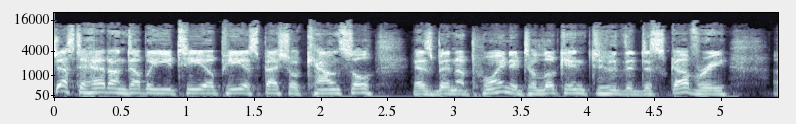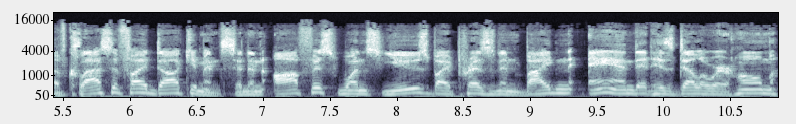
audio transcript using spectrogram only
Just ahead on WTOP, a special counsel has been appointed to look into the discovery of classified documents in an office once used by President Biden and at his Delaware home.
